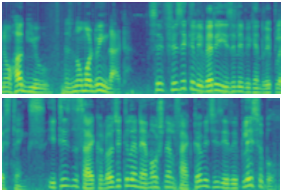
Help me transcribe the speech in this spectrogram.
you know, hug you, is no more doing that. See, physically very easily we can replace things. It is the psychological and emotional factor which is irreplaceable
